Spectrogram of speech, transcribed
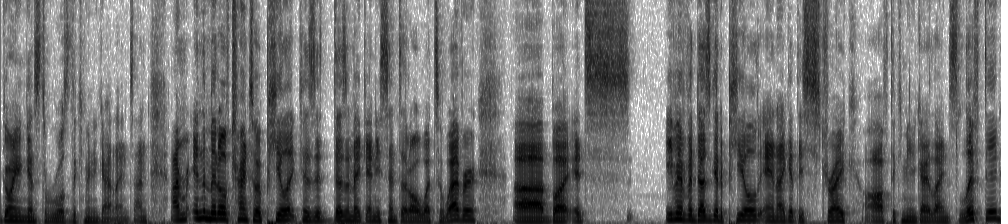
going against the rules of the community guidelines. And i'm in the middle of trying to appeal it because it doesn't make any sense at all whatsoever. Uh, but it's even if it does get appealed and i get the strike off the community guidelines lifted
